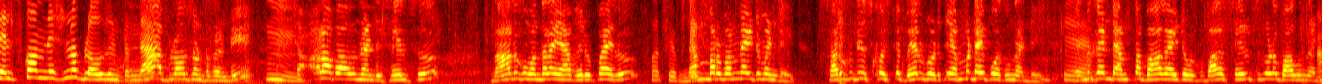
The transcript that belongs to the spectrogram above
సెల్ఫ్ కాంబినేషన్లో బ్లౌజ్ ఉంటుందా? ఆ బ్లౌజ్ ఉంటదండి. చాలా బాగుందండి సేల్స్ నాలుగు వందల యాభై రూపాయలు. నెంబర్ వన్ ఐటమ్ అండి. సరుకు తీసుకొస్తే బేల్ కొడితే ఎమ్మటైపోతుందండి. ఎందుకంటే అంత బాగా ఐటమ్ బాగా సేల్స్ కూడా బాగుందండి.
